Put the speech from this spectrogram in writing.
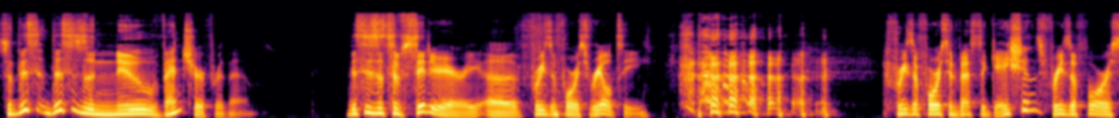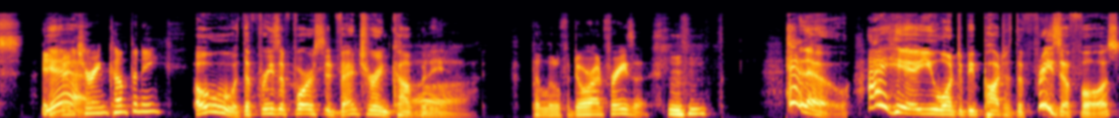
So this this is a new venture for them. This is a subsidiary of Frieza Force Realty. Frieza Force Investigations, Frieza Force Yeah. Adventuring Company. Oh, the Frieza Force Adventuring Company. Oh, put a little fedora on Frieza. Mm-hmm. Hello, I hear you want to be part of the Frieza Force,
